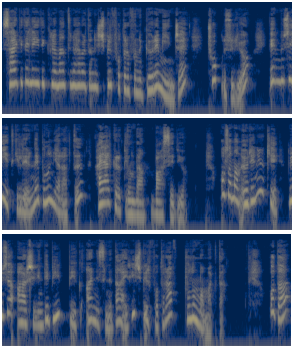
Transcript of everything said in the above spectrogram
Sergide Lady Clementine Howard'ın hiçbir fotoğrafını göremeyince çok üzülüyor ve müze yetkililerine bunun yarattığı hayal kırıklığından bahsediyor. O zaman öğreniyor ki müze arşivinde büyük büyük annesine dair hiçbir fotoğraf bulunmamakta. O da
